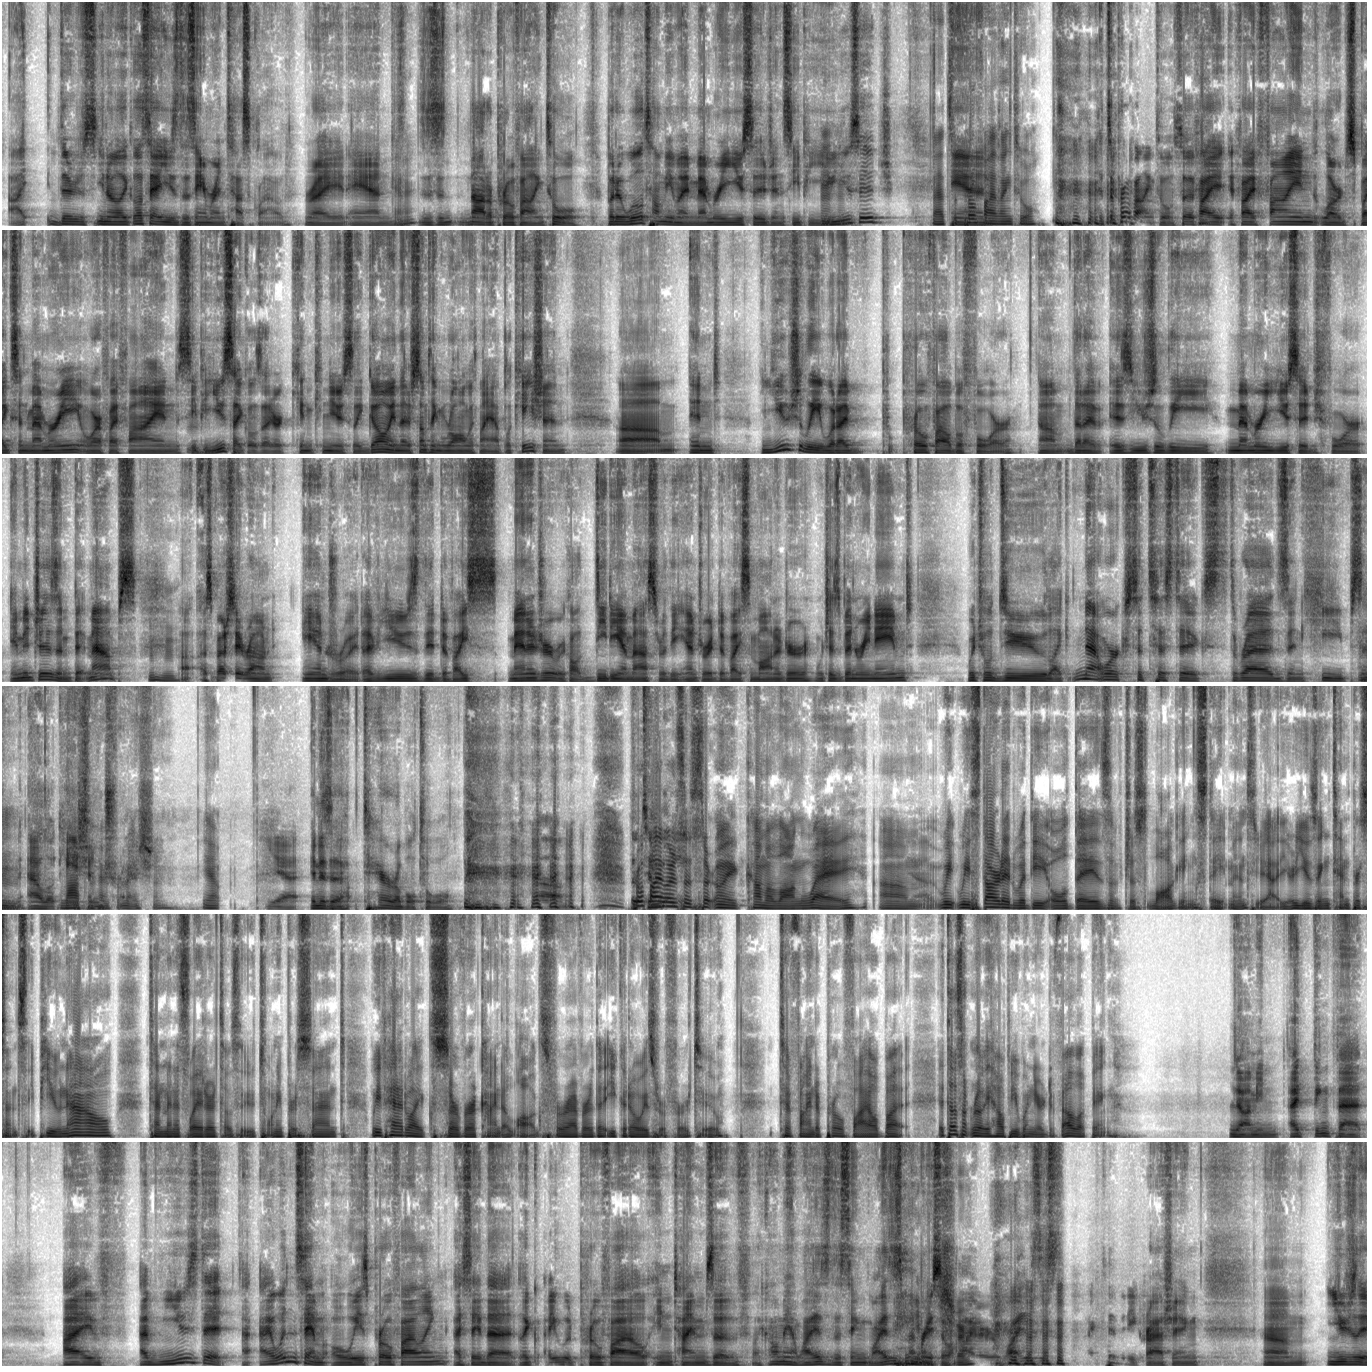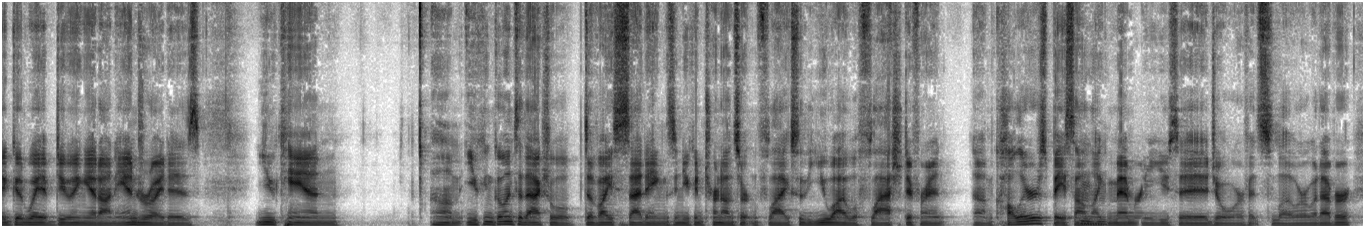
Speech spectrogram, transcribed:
I there's you know like let's say I use the Xamarin Test Cloud, right? And okay. this is not a profiling tool, but it will tell me my memory usage and CPU mm-hmm. usage. That's a profiling tool. it's a profiling tool. So if I if I find large spikes in memory or if I find CPU mm-hmm. cycles that are continuously going, there's something wrong with my application. Um, and usually what I pr- profile before um, that I've, is usually memory usage for images and bitmaps, mm-hmm. uh, especially around Android. I've used the device manager, we call it DDMS or the Android device monitor, which has been renamed, which will do like network statistics, threads, and heaps and mm, allocation. Lots of information. Tra- yep. Yeah, and it is a terrible tool. Um, Profilers me, have certainly come a long way. Um, yeah. we, we started with the old days of just logging statements. Yeah, you're using 10% CPU now. 10 minutes later, it tells you 20%. We've had like server kind of logs forever that you could always refer to to find a profile, but it doesn't really help you when you're developing. No, I mean, I think that I've I've used it. I wouldn't say I'm always profiling. I say that like I would profile in times of like, oh man, why is this thing? Why is this memory yeah, so sure. high? Or why is this activity crashing? Um, usually, a good way of doing it on Android is you can um, you can go into the actual device settings and you can turn on certain flags so the UI will flash different um, colors based on mm-hmm. like memory usage or if it's slow or whatever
